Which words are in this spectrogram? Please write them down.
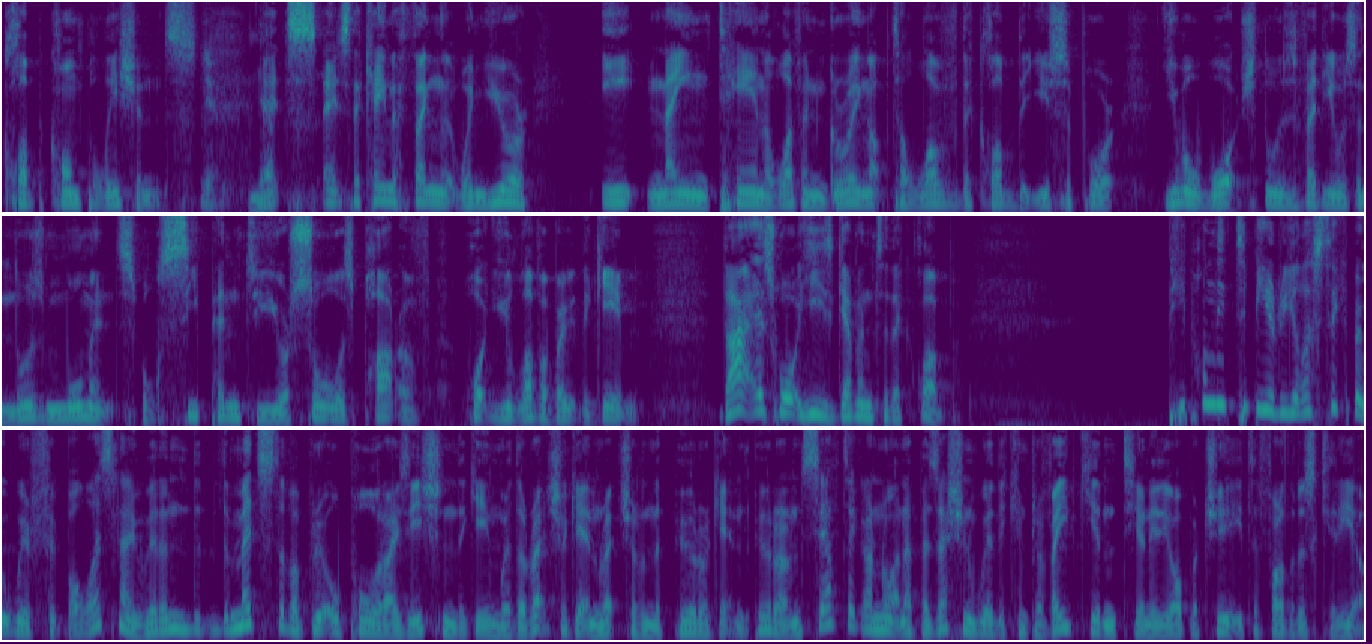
club compilations. Yeah. yeah. It's, it's the kind of thing that when you're 8, 9, 10, 11, growing up to love the club that you support, you will watch those videos and those moments will seep into your soul as part of what you love about the game. That is what he's given to the club. People need to be realistic about where football is now. We're in the midst of a brutal polarisation in the game where the rich are getting richer and the poor are getting poorer. And Celtic are not in a position where they can provide Kieran Tierney the opportunity to further his career.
